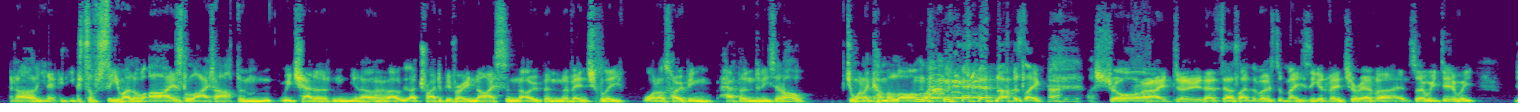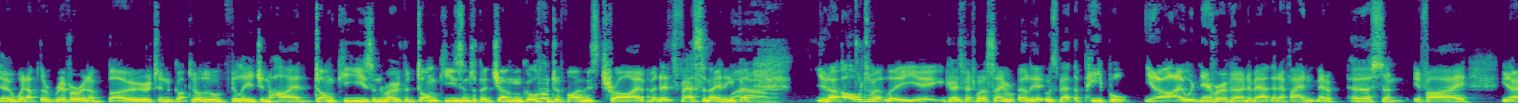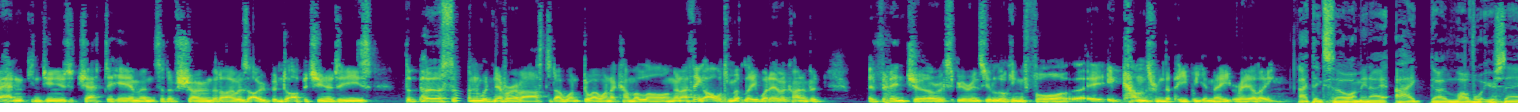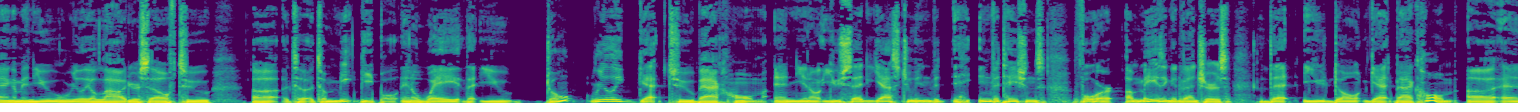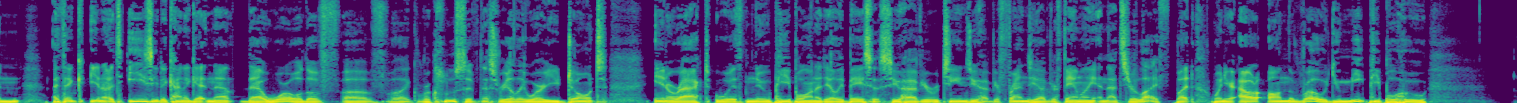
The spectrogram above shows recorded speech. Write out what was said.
And I, you know, you could sort of see my little eyes light up, and we chatted. And you know, I, I tried to be very nice and open. And eventually, what I was hoping happened, and he said, "Oh, do you want to come along?" and I was like, oh, "Sure, I do. That sounds like the most amazing adventure ever." And so we did. We you know, went up the river in a boat and got to a little village and hired donkeys and rode the donkeys into the jungle to find this tribe. And it's fascinating. Wow. But you know, ultimately, it goes back to what I was saying earlier. It was about the people. You know, I would never have known about that if I hadn't met a person. If I, you know, hadn't continued to chat to him and sort of shown that I was open to opportunities, the person would never have asked, "Did I want? Do I want to come along?" And I think ultimately, whatever kind of adventure or experience you're looking for, it, it comes from the people you meet. Really, I think so. I mean, I, I, I love what you're saying. I mean, you really allowed yourself to, uh, to, to meet people in a way that you don't really get to back home. And, you know, you said yes to invi invitations for amazing adventures that you don't get back home. Uh, and I think, you know, it's easy to kind of get in that, that world of, of like reclusiveness, really, where you don't interact with new people on a daily basis. You have your routines, you have your friends, you have your family, and that's your life. But when you're out on the road, you meet people who,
